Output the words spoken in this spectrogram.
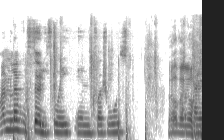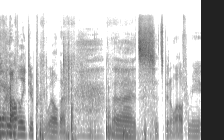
I'm level 33 in Treasure Wars. Well, then you'll played it a lot. probably do pretty well then. Uh, it's it's been a while for me.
